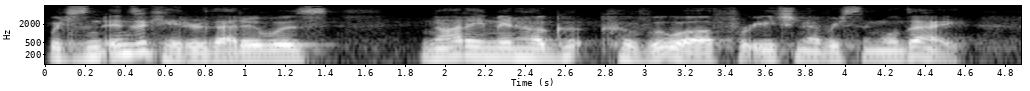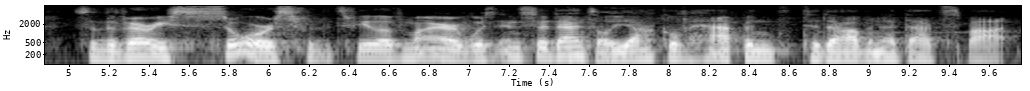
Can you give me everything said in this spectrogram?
which is an indicator that it was not a minhag kavua for each and every single day. So the very source for the tefillah of Ma'ariv was incidental. Yaakov happened to daven at that spot.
